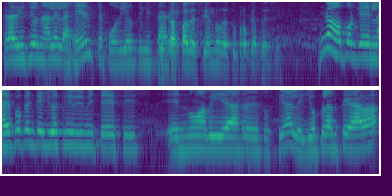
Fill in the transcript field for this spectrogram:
tradicionales la gente podía utilizar... ¿Tú estás padeciendo de tu propia tesis? No, porque en la época en que yo escribí mi tesis eh, no había redes sociales. Yo planteaba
